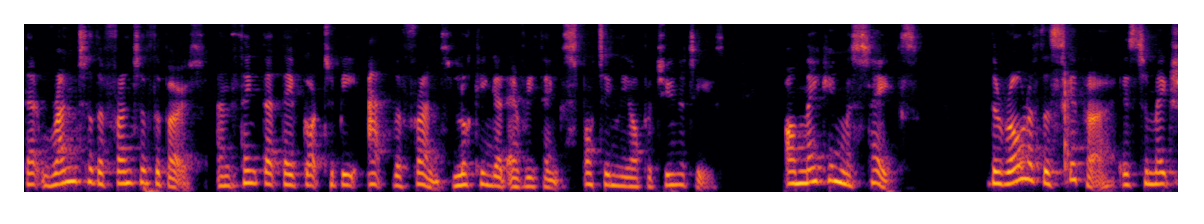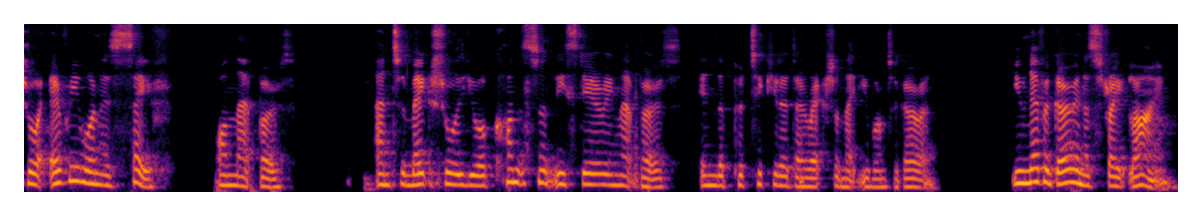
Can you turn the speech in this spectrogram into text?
that run to the front of the boat and think that they've got to be at the front, looking at everything, spotting the opportunities, are making mistakes. The role of the skipper is to make sure everyone is safe on that boat mm-hmm. and to make sure you are constantly steering that boat in the particular direction that you want to go in. You never go in a straight line.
